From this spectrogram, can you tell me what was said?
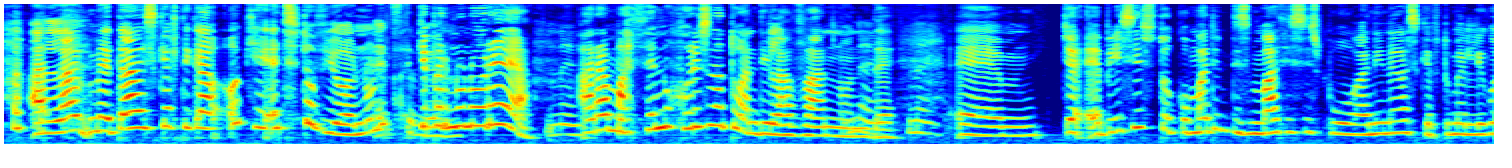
αλλά μετά σκέφτηκα, OK, okay, έτσι το βιώνουν Έτσι το και βιώνουν. περνούν ωραία. Ναι. Άρα μαθαίνουν χωρίς να το αντιλαμβάνονται. Ναι, ναι. Ε, και επίσης το κομμάτι της μάθησης που αν είναι να σκεφτούμε λίγο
